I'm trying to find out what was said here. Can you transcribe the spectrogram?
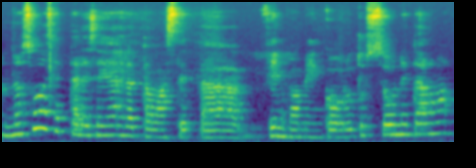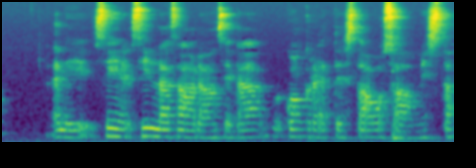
no suosittelisin ehdottomasti tämä FinFamin koulutussuunnitelma. Eli sillä saadaan sitä konkreettista osaamista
